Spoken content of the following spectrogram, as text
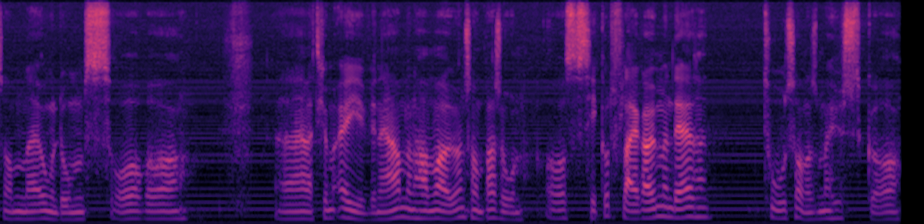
Sånn eh, ungdomsår og Jeg vet ikke om Øyvind er her, men han var jo en sånn person. Og sikkert flere òg, men det er to sånne som jeg husker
